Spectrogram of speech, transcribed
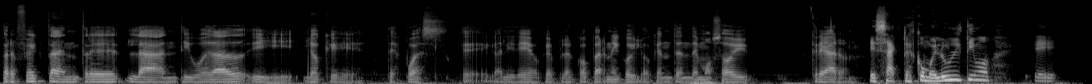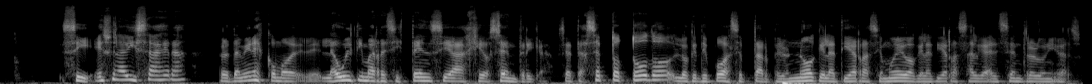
perfecta entre la antigüedad y lo que después eh, Galileo, Kepler, Copérnico y lo que entendemos hoy crearon. Exacto, es como el último... Eh, sí, es una bisagra, pero también es como la última resistencia geocéntrica. O sea, te acepto todo lo que te puedo aceptar, pero no que la Tierra se mueva o que la Tierra salga del centro del universo.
